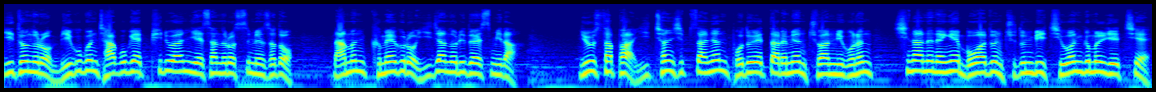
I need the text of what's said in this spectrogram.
이 돈으로 미국은 자국에 필요한 예산으로 쓰면서도 남은 금액으로 이자놀이도 했습니다. 뉴스타파 2014년 보도에 따르면 주한미군은 신한은행에 모아둔 주둔비 지원금을 예치해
